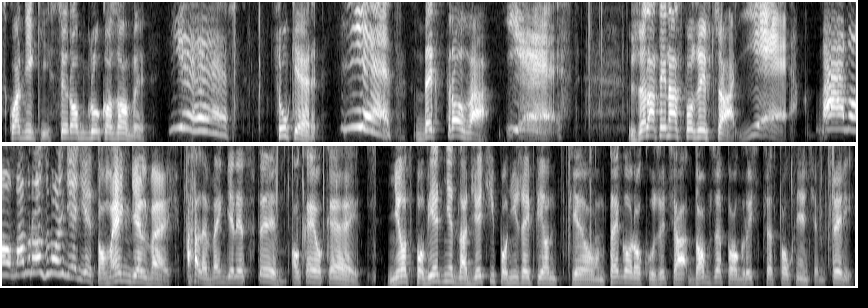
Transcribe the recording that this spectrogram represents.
Składniki: syrop glukozowy. Jest! Cukier. Jest! Dekstroza. Jest! Żelatyna spożywcza. Yeah! Mamo, mam rozwolnienie. To węgiel weź. Ale węgiel jest w tym. Okej, okej. Nieodpowiednie dla dzieci poniżej 5 roku życia dobrze pogryźć przed połknięciem. Czyli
